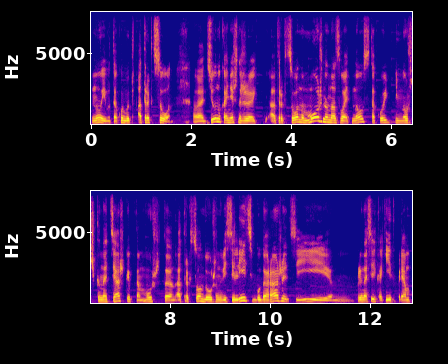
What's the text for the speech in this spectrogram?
ну и вот такой вот аттракцион. Э, Дюну, конечно же, аттракционом можно назвать, но с такой немножечко натяжкой, потому что аттракцион должен веселить, будоражить и приносить какие-то прям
